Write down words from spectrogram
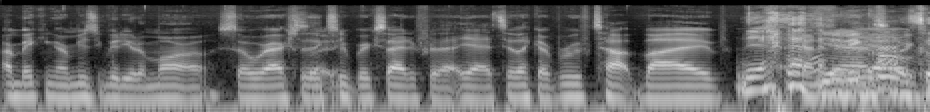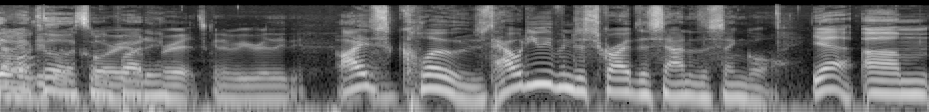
are making our music video tomorrow. So we're actually like super excited for that. Yeah, it's like a rooftop vibe. Yeah. Kind of Yeah, thing. it's gonna be do cool. some It's gonna be choreo party. for it. It's gonna be really. Eyes closed. How would you even describe the sound of the single? Yeah. Um,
